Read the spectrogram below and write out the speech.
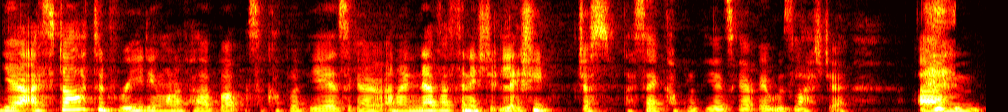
Yeah, I started reading one of her books a couple of years ago and I never finished it. Literally, just I say a couple of years ago, it was last year. Um,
